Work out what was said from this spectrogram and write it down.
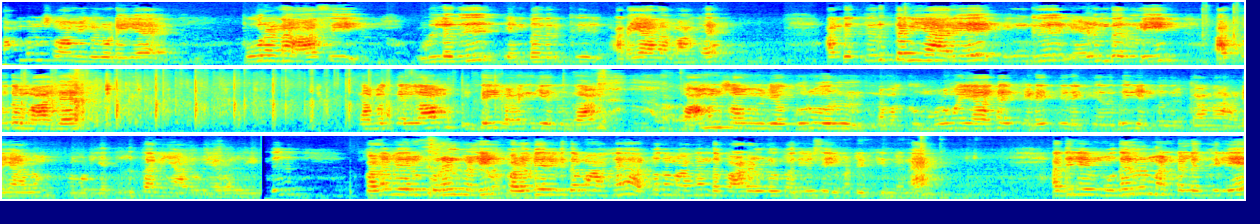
பாம்பன் சுவாமிகளுடைய பூரண ஆசி உள்ளது என்பதற்கு அடையாளமாக அந்த திருத்தணியாரே இங்கு எழுந்தருளி அற்புதமாக நமக்கெல்லாம் இசை வழங்கியதுதான். பாமன் சுவாமியுடைய குருவருள் நமக்கு முழுமையாக கிடைத்திருக்கிறது என்பதற்கான அடையாளம் நம்முடைய திருத்தணியாருடைய வருகைக்கு பல்வேறு குரல்களில் பல்வேறு விதமாக அற்புதமாக அந்த பாடல்கள் பதிவு செய்யப்பட்டிருக்கின்றன. அதிலே முதல் மண்டலத்திலே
